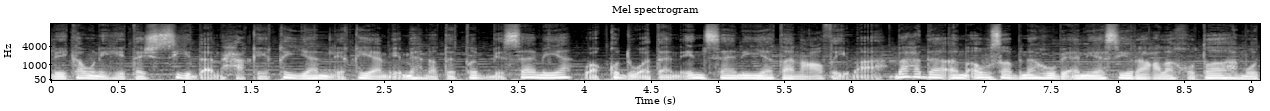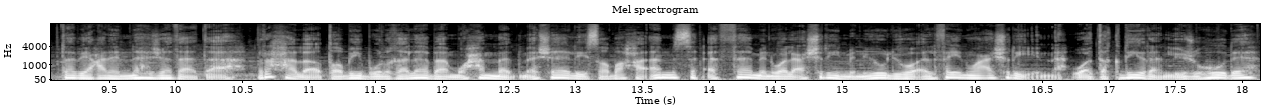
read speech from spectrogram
لكونه تجسيدا حقيقيا لقيم مهنة الطب السامية وقدوة إنسانية إنسانية عظيمة. بعد أن أوصى ابنه بأن يسير على خطاه متبعا النهج ذاته رحل طبيب الغلابة محمد مشالي صباح أمس الثامن والعشرين من يوليو 2020 وتقديرا لجهوده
